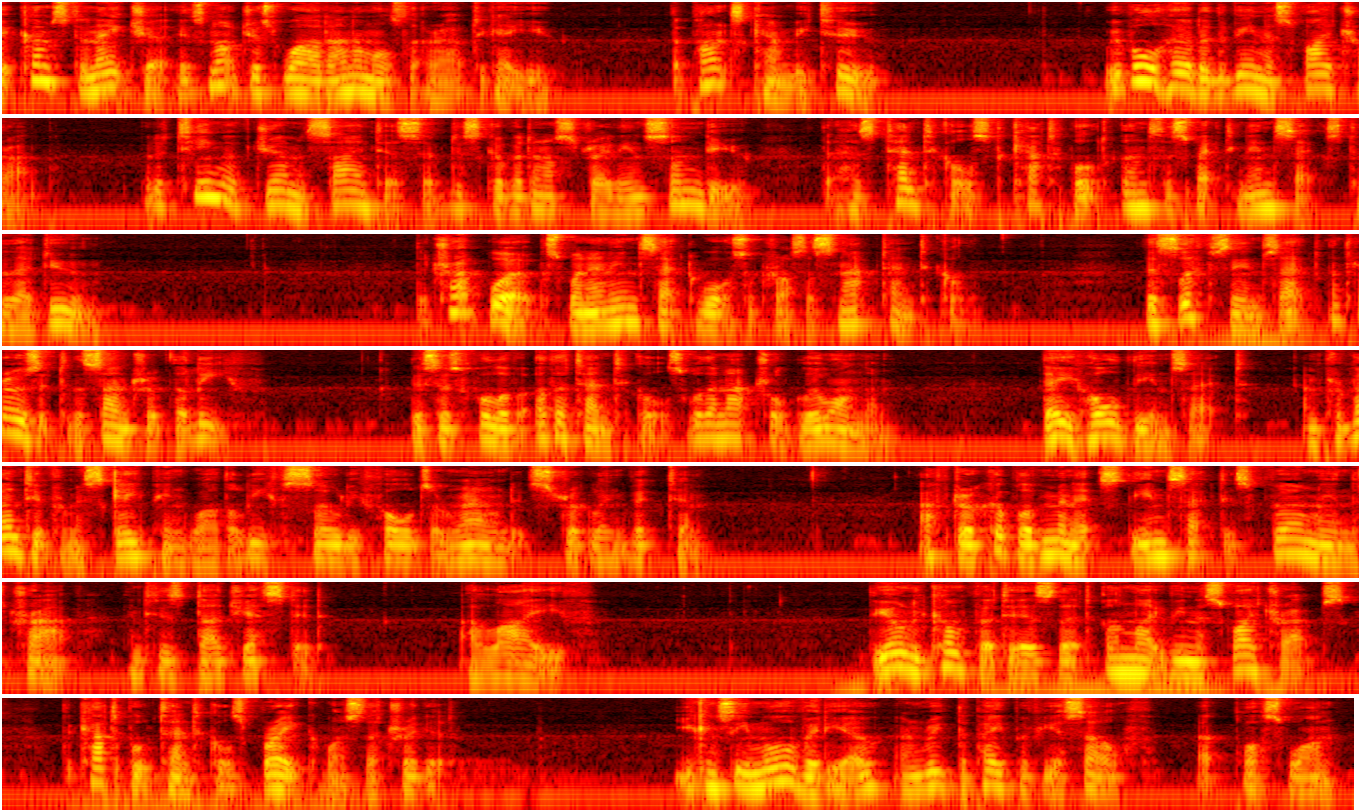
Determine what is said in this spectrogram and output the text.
it comes to nature, it's not just wild animals that are out to get you. The plants can be too. We've all heard of the Venus flytrap, but a team of German scientists have discovered an Australian sundew that has tentacles to catapult unsuspecting insects to their doom. The trap works when an insect walks across a snap tentacle. This lifts the insect and throws it to the centre of the leaf. This is full of other tentacles with a natural glue on them. They hold the insect and prevent it from escaping while the leaf slowly folds around its struggling victim. After a couple of minutes, the insect is firmly in the trap and is digested, alive. The only comfort is that, unlike Venus flytraps, the catapult tentacles break once they're triggered. You can see more video and read the paper for yourself at PLOS ONE.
